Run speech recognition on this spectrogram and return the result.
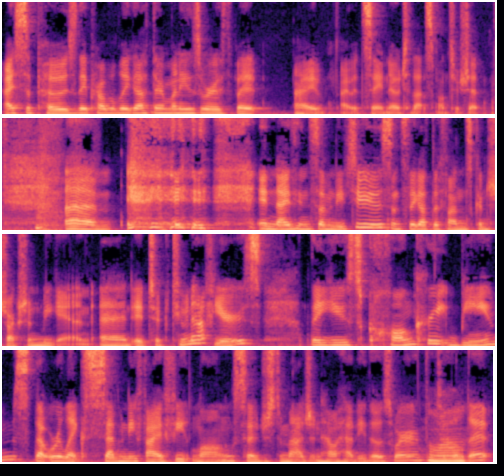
I suppose they probably got their money's worth, but I I would say no to that sponsorship. um, in 1972, since they got the funds, construction began, and it took two and a half years. They used concrete beams that were like 75 feet long. So just imagine how heavy those were to build it.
